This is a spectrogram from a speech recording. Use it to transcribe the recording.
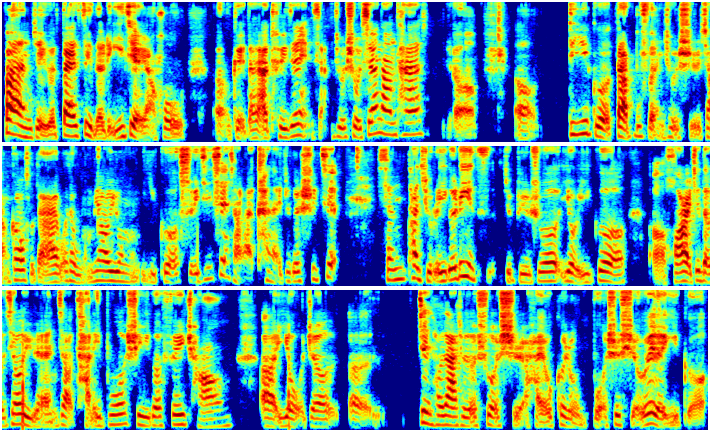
半这个带自己的理解，然后呃给大家推荐一下。就首先呢，它呃呃第一个大部分就是想告诉大家，我我们要用一个随机现象来看待这个世界。先他举了一个例子，就比如说有一个呃华尔街的交易员叫塔利波，是一个非常呃有着呃剑桥大学的硕士，还有各种博士学位的一个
